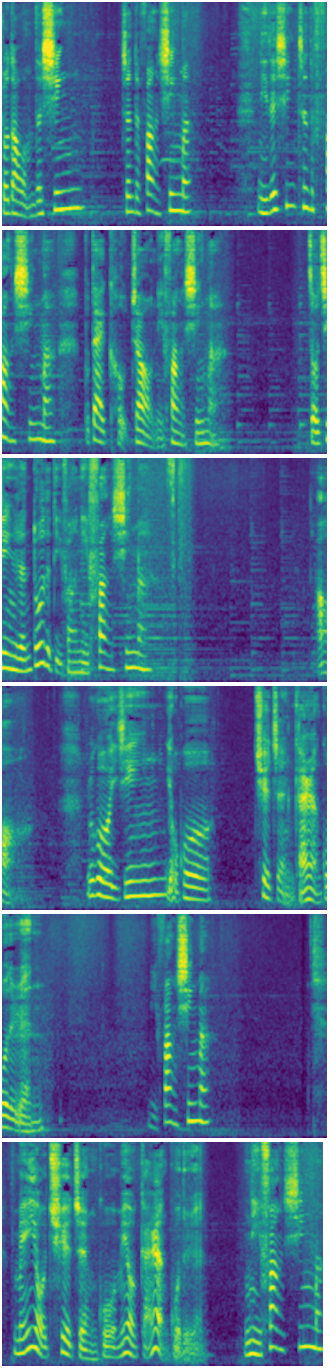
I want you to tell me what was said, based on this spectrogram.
说到我们的心，真的放心吗？你的心真的放心吗？不戴口罩，你放心吗？走进人多的地方，你放心吗？哦，如果已经有过确诊感染过的人，你放心吗？没有确诊过、没有感染过的人，你放心吗？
